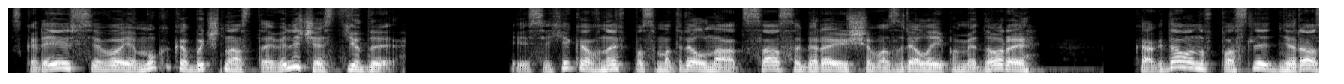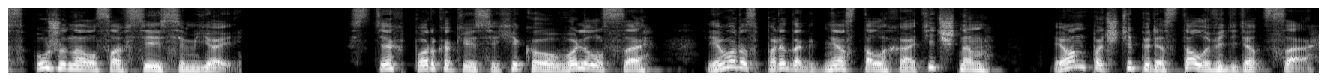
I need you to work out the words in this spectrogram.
Скорее всего, ему, как обычно, оставили часть еды. Исихика вновь посмотрел на отца, собирающего зрелые помидоры, когда он в последний раз ужинал со всей семьей. С тех пор, как Юсихико уволился, его распорядок дня стал хаотичным, и он почти перестал видеть отца.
